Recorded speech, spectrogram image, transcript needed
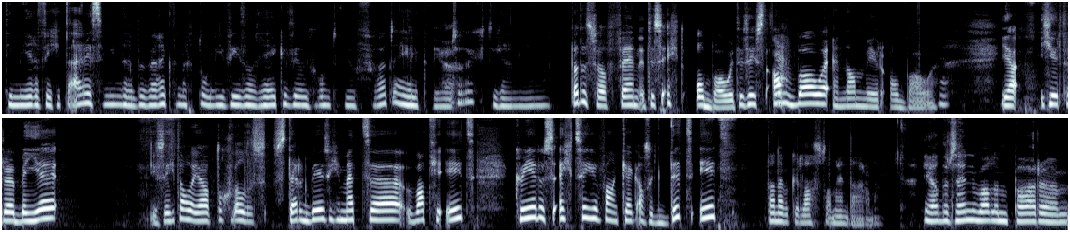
die meer vegetarische, minder bewerkte, maar toch die vezelrijke, veel groente, veel fruit eigenlijk Ja. terug te gaan nemen. Dat is wel fijn. Het is echt opbouwen. Het is eerst afbouwen en dan meer opbouwen. Ja. Ja, Geertrui, ben jij, je zegt al, ja, toch wel dus sterk bezig met eh, wat je eet. Kun je dus echt zeggen van, kijk, als ik dit eet, dan heb ik last van mijn darmen. Ja, er zijn wel een paar ehm,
